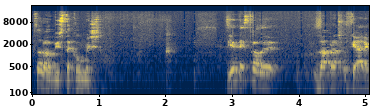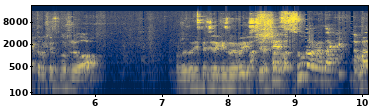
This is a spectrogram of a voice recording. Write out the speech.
Co robisz z taką myślą? Z jednej strony zabrać ofiarę, którą się złożyło, Może to nie będzie takie złe wyjście. przesuwam ją tak na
